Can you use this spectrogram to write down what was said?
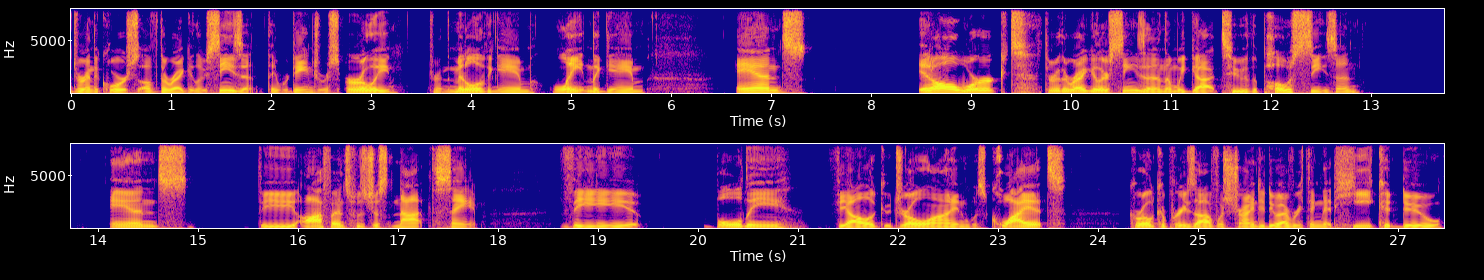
during the course of the regular season. They were dangerous early, during the middle of the game, late in the game, and it all worked through the regular season, and then we got to the postseason, and the offense was just not the same. The Boldy, Fiala, Gaudreau line was quiet. Kirill Kaprizov was trying to do everything that he could do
